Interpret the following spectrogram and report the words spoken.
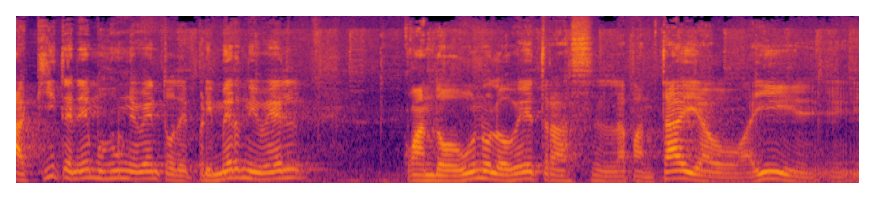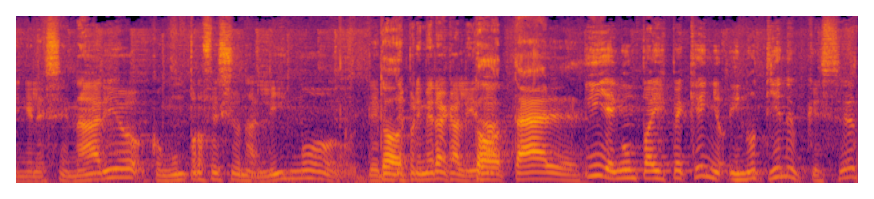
aquí tenemos un evento de primer nivel cuando uno lo ve tras la pantalla o ahí eh, en el escenario con un profesionalismo de, primera calidad. Total. Y en un país pequeño. Y no tiene que ser...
